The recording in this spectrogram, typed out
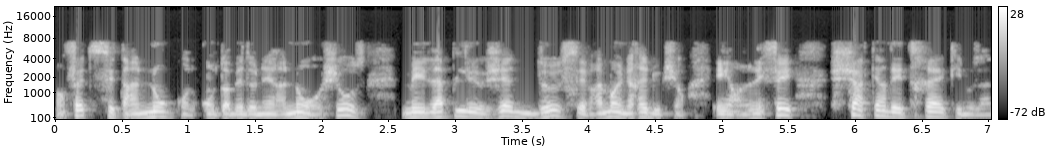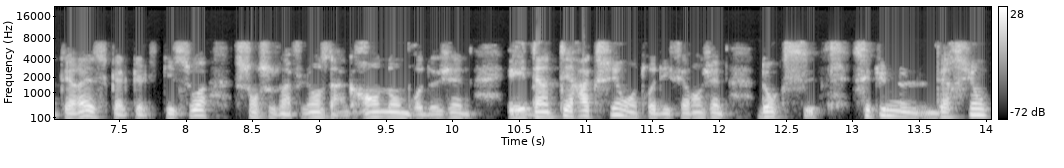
En fait, c'est un nom, on doit donner un nom aux choses, mais l'appeler gène 2, c'est vraiment une réduction. Et en effet, chacun des traits qui nous intéressent, quels qu'ils soient, sont sous influence d'un grand nombre de gènes et d'interactions entre différents gènes. Donc c'est une version,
